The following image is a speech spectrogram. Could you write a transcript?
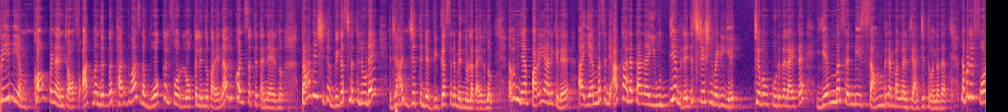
premium component of Atmanirbhar Bharat was the vocal for local എന്ന് പറയുന്ന ഒരു കോൺസെപ്റ്റ് തന്നെയായിരുന്നു. പ്രാദേശിക വികസനത്തിലൂടെ രാജ്യത്തിന്റെ വികസനം എന്നുള്ളതായിരുന്നു. അപ്പം ഞാൻ പറയുകയാണെങ്കിൽ എം എസ് എം ആ കാലത്താണ് ഈ ഉദ്യം രജിസ്ട്രേഷൻ വഴി ഏറ്റവും കൂടുതലായിട്ട് എം എസ് എം ഇ സംരംഭങ്ങൾ രാജ്യത്ത് വന്നത്. നമ്മൾ ഫോർ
